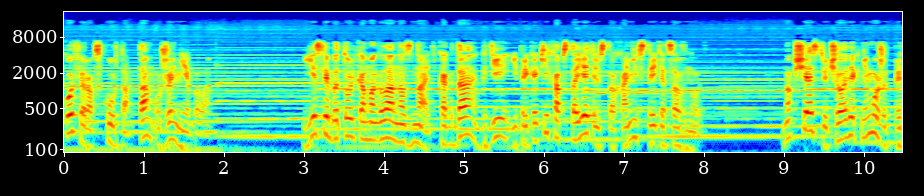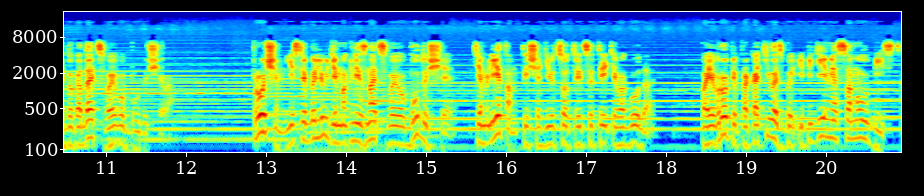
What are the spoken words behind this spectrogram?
Хоферов с Куртом там уже не было. Если бы только могла назнать, когда, где и при каких обстоятельствах они встретятся вновь. Но, к счастью, человек не может предугадать своего будущего. Впрочем, если бы люди могли знать свое будущее, тем летом 1933 года по Европе прокатилась бы эпидемия самоубийств.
